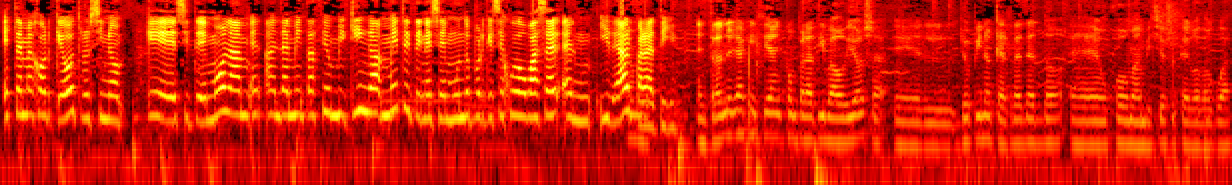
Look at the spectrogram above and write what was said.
este es mejor que otro, sino que si te mola la ambientación vikinga, métete en ese mundo porque ese juego va a ser el ideal para ti. Entrando ya que hiciera en comparativa odiosa, el, yo opino que el Red Dead 2 es un juego más ambicioso que God of War.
